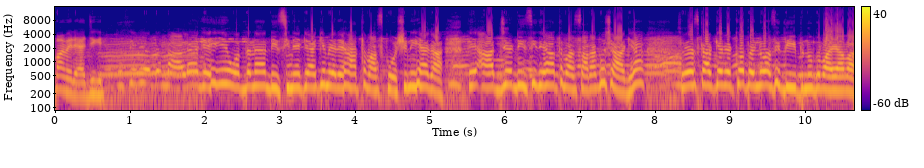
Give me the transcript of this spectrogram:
ਭਾਵੇਂ ਰਹਿ ਜੀਏ ਤੁਸੀਂ ਵੀ ਉਦੋਂ ਨਾਲ ਲੈ ਗਏ ਸੀ ਉਦੋਂ ਡੀਸੀ ਨੇ ਕਿਹਾ ਕਿ ਮੇਰੇ ਹੱਥ ਵਸ ਕੁਛ ਨਹੀਂ ਹੈਗਾ। ਤੇ ਅੱਜ ਡੀਸੀ ਦੇ ਹੱਥ ਵਸ ਸਾਰਾ ਕੁਝ ਆ ਗਿਆ। ਸੋ ਇਸ ਕਰਕੇ ਵੇਖੋ, ਪਹਿਲੋਂ ਅਸੀਂ ਦੀਪ ਨੂੰ ਗਵਾਇਆ ਵਾ।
